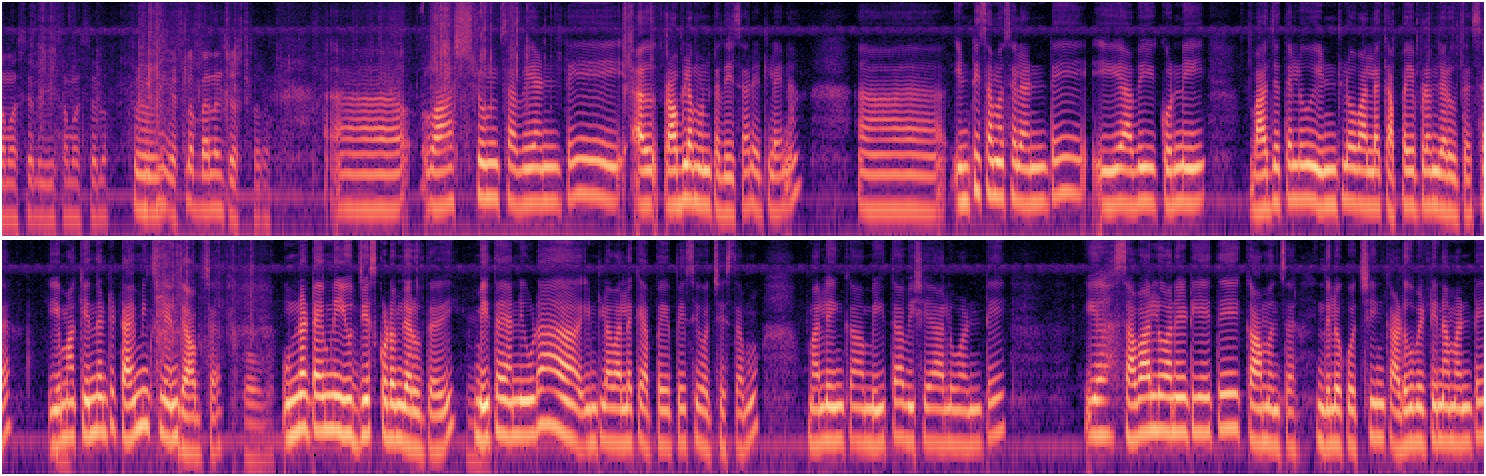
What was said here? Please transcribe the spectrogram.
సమస్యలు ఈ సమస్యలు ఎట్లా బ్యాలెన్స్ చేస్తారు? వాష్రూమ్స్ అవి అంటే ప్రాబ్లం ఉంటుంది సార్ ఎట్లయినా. ఇంటి సమస్యలు అంటే అవి కొన్ని బాధ్యతలు ఇంట్లో వాళ్ళకి అప్పచెప్పడం జరుగుతుంది సార్. ఇక మాకేందంటే టైమింగ్స్ లేని జాబ్ సార్. ఉన్న టైంని యూజ్ చేసుకోవడం జరుగుతుంది. మిగతా అన్నీ కూడా ఇంట్లో వాళ్ళకి అప్పచెప్పేసి వచ్చేస్తాము. మళ్ళీ ఇంకా మిగతా విషయాలు అంటే ఇక సవాళ్ళు అనేటివి అయితే కామన్ సార్. ఇందులోకి వచ్చి ఇంకా అడుగు పెట్టినామంటే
